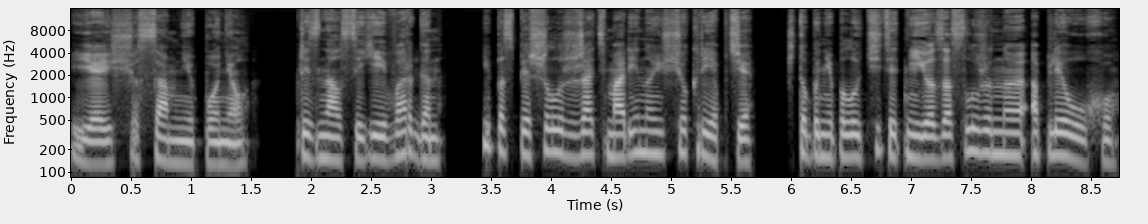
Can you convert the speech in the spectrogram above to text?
Я еще сам не понял, признался ей Варган и поспешил сжать Марину еще крепче, чтобы не получить от нее заслуженную оплеуху.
